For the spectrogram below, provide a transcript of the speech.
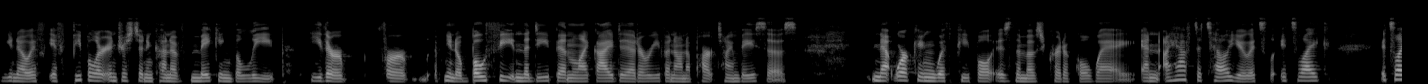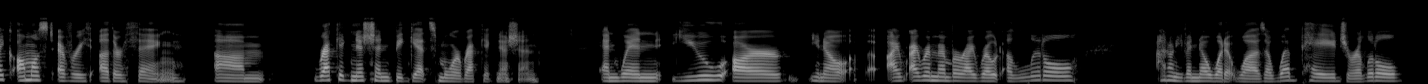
you know, if if people are interested in kind of making the leap, either for you know both feet in the deep end like I did, or even on a part time basis, networking with people is the most critical way. And I have to tell you, it's it's like it's like almost every other thing. Um, recognition begets more recognition. And when you are, you know, I, I remember I wrote a little, I don't even know what it was, a web page or a little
